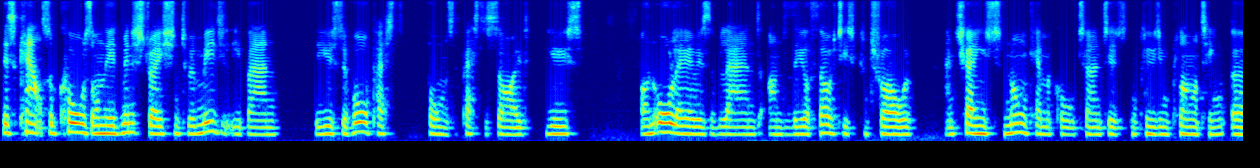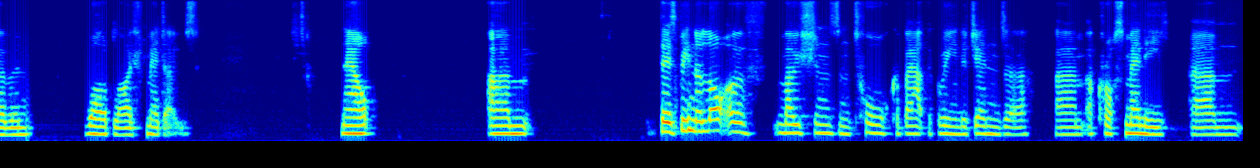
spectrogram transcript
This council calls on the administration to immediately ban the use of all pest forms of pesticide use on all areas of land under the authority's control and change to non-chemical alternatives, including planting urban wildlife meadows. Now, um, there's been a lot of motions and talk about the green agenda um, across many um,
